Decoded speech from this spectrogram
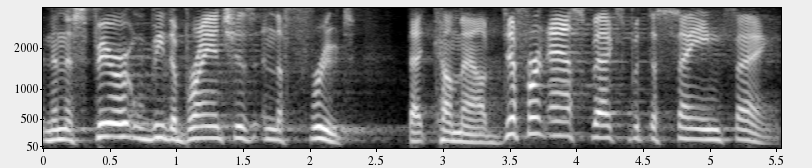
And then the Spirit would be the branches and the fruit that come out. Different aspects, but the same thing.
